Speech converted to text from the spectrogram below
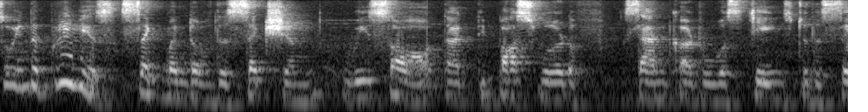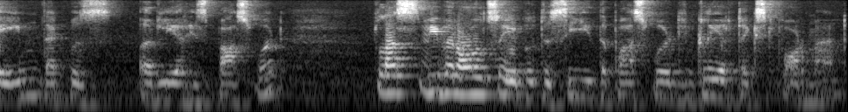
So in the previous segment of this section, we saw that the password of Sam Carter was changed to the same that was earlier his password. Plus we were also able to see the password in clear text format.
